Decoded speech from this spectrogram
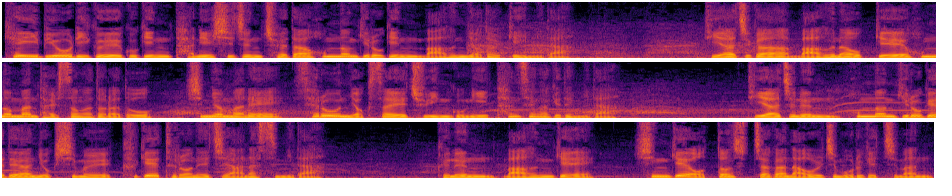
KBO 리그 외국인 단일 시즌 최다 홈런 기록인 48개입니다. 디아즈가 49개의 홈런만 달성하더라도 10년 만에 새로운 역사의 주인공이 탄생하게 됩니다. 디아즈는 홈런 기록에 대한 욕심을 크게 드러내지 않았습니다. 그는 40개, 신개 어떤 숫자가 나올지 모르겠지만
